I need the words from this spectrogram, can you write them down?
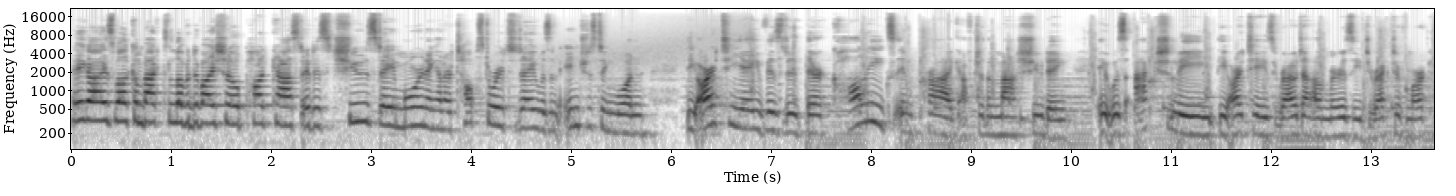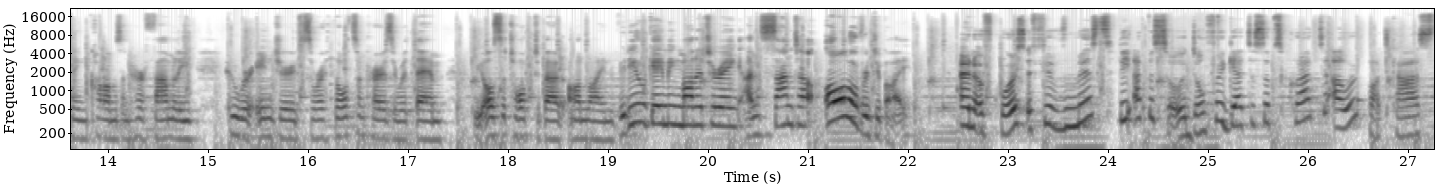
Hey guys, welcome back to the Love and Dubai Show podcast. It is Tuesday morning, and our top story today was an interesting one. The RTA visited their colleagues in Prague after the mass shooting. It was actually the RTA's Rauda Al Mirzi, Director of Marketing Comms, and her family who were injured. So our thoughts and prayers are with them. We also talked about online video gaming monitoring and Santa all over Dubai. And of course, if you've missed the episode, don't forget to subscribe to our podcast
